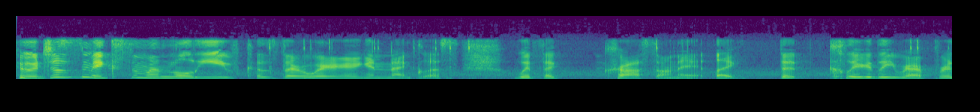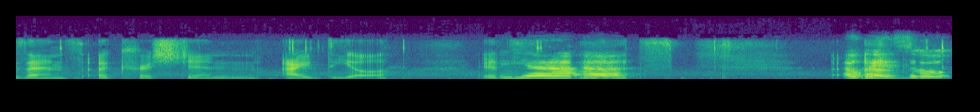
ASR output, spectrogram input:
who just makes someone leave because they're wearing a necklace with a cross on it? Like, that clearly represents a Christian ideal. It's Yeah. nuts. Okay, Um, so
